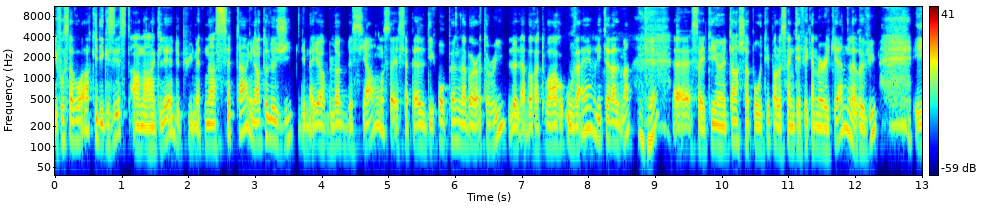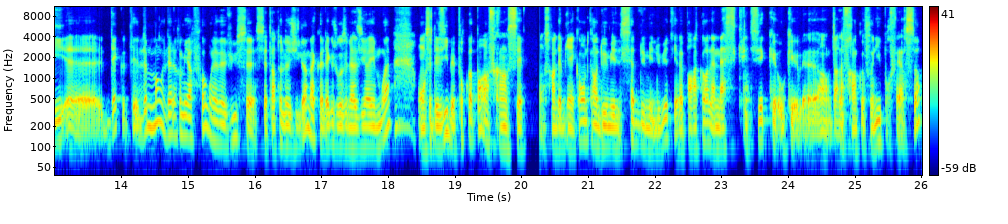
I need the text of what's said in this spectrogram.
Il faut savoir qu'il existe en anglais depuis maintenant sept ans une anthologie des meilleurs blogs de science. Elle s'appelle The Open Laboratory, le laboratoire ouvert, littéralement. Okay. Euh, ça a été un temps chapeauté par le Scientific American, la revue. Et euh, dès, que, dès, le moment, dès la première fois où on avait vu ce, cette anthologie-là, ma collègue José Nazia et moi, on s'était dit, ben, pourquoi pas en français? On se rendait bien compte qu'en 2007-2008, il n'y avait pas encore la masse critique euh, dans la francophonie pour faire ça.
